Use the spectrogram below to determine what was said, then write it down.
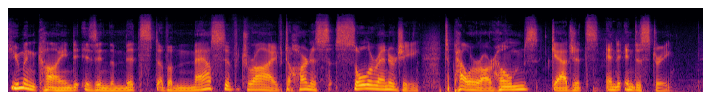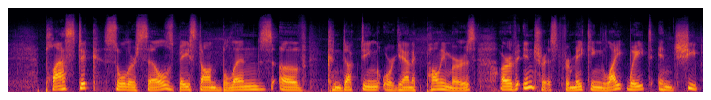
Humankind is in the midst of a massive drive to harness solar energy to power our homes, gadgets, and industry. Plastic solar cells based on blends of conducting organic polymers are of interest for making lightweight and cheap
